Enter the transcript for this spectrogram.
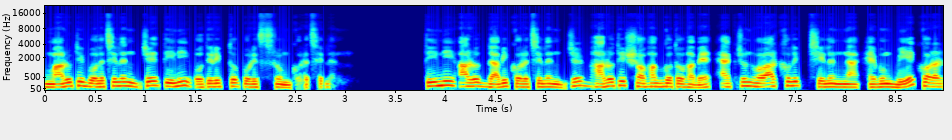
মারুতি বলেছিলেন যে তিনি অতিরিক্ত পরিশ্রম করেছিলেন। তিনি আরও দাবি করেছিলেন যে ভারতী স্বভাবগতভাবে একজন ওয়ার্কহলিক ছিলেন না এবং বিয়ে করার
